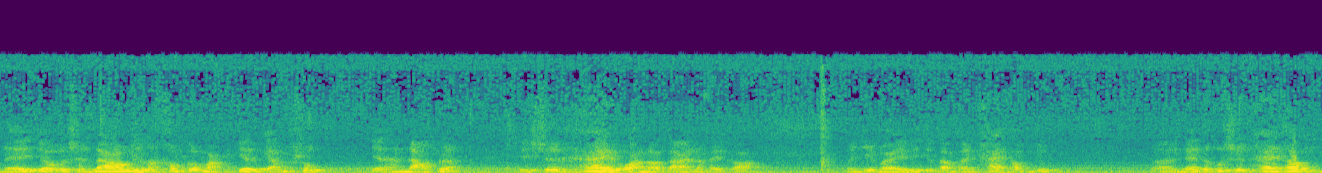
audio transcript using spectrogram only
để cho cái sự đau nhất nó không có mặt trên cảm xúc trên hành động đó thì sự hài hòa nội tại nó phải có. Và như vậy thì chúng ta phải khai thông chút à, ngay từ có sự khai thông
